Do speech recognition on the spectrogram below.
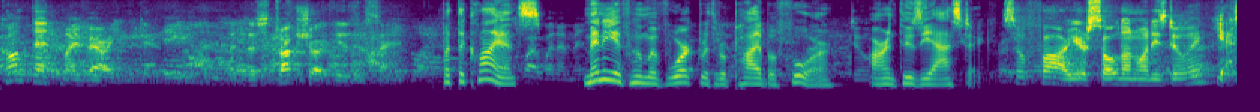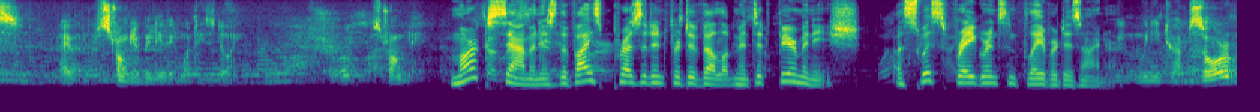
content might vary again, but the structure is the same. But the clients, many of whom have worked with Rapaille before, are enthusiastic. So far, you're sold on what he's doing? Yes, I strongly believe in what he's doing. Strongly. Mark Salmon is the vice president for development at Firmenich, a Swiss fragrance and flavor designer. We need to absorb,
